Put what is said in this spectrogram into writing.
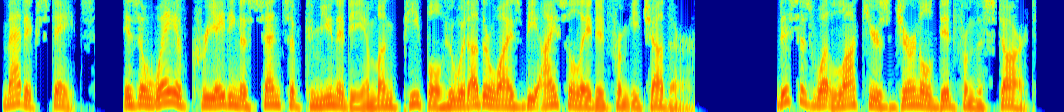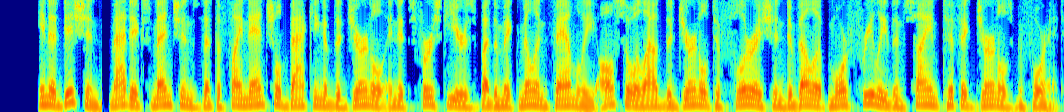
Maddox states, is a way of creating a sense of community among people who would otherwise be isolated from each other. This is what Lockyer's journal did from the start. In addition, Maddox mentions that the financial backing of the journal in its first years by the Macmillan family also allowed the journal to flourish and develop more freely than scientific journals before it.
